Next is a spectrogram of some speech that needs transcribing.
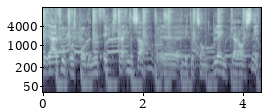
det är Fotbollspodden, det är ett extra insatt eh, litet sånt blänkaravsnitt.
